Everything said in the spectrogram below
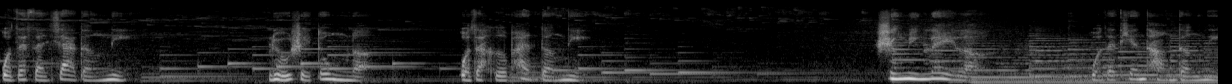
我在伞下等你；流水动了，我在河畔等你。生命累了，我在天堂等你；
